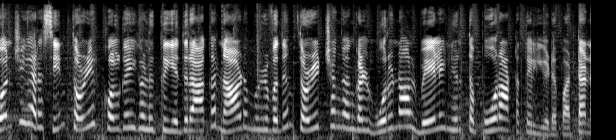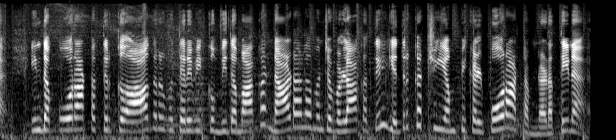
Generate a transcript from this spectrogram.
ஒன்றிய அரசின் தொழிற்கொள்கைகளுக்கு எதிராக நாடு முழுவதும் தொழிற்சங்கங்கள் ஒருநாள் வேலை நிறுத்த போராட்டத்தில் ஈடுபட்டன. இந்த போராட்டத்திற்கு ஆதரவு தெரிவிக்கும் விதமாக நாடாளுமன்ற வளாகத்தில் எதிர்க்கட்சி எம்பிக்கள் போராட்டம் நடத்தினர்.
